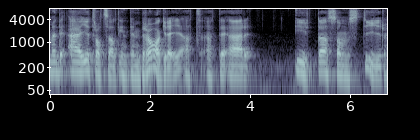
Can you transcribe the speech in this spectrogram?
men det är ju trots allt inte en bra grej att, att det är yta som styr.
